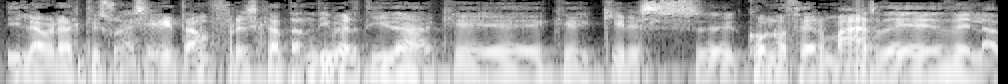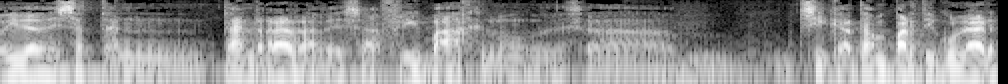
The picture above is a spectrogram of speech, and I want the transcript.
Y la verdad es que es una serie tan fresca, tan divertida, que, que quieres eh, conocer más de, de la vida de esa tan, tan rara, de esa Fleabag, ¿no? De esa chica tan particular.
